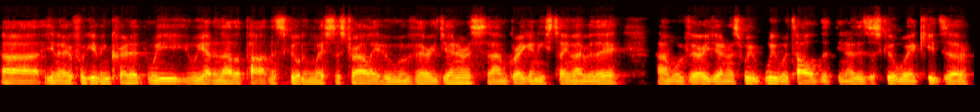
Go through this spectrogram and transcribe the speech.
uh, you know, if we're giving credit, we we had another partner school in West Australia who were very generous. Um, Greg and his team over there um, were very generous. We we were told that you know there's a school where kids are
